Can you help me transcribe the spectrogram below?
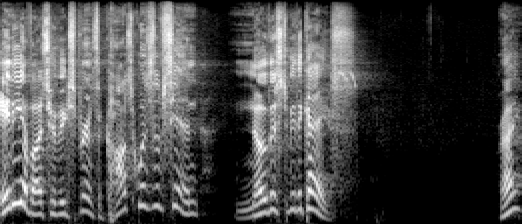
Any of us who have experienced the consequences of sin know this to be the case. Right?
